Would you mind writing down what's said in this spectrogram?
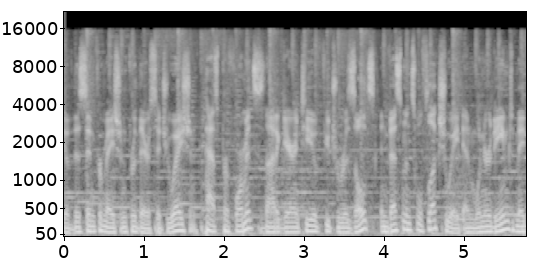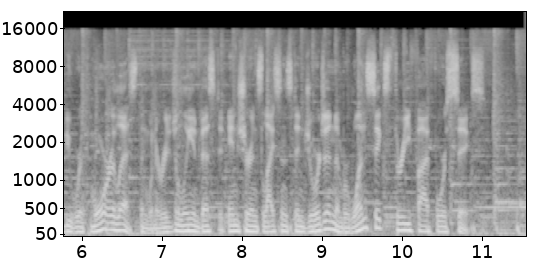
of this information for their situation. Past performance is not a guarantee of future results. Investments will fluctuate and when redeemed may be worth more or less than when originally invested. Insurance licensed in Georgia number 163546.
